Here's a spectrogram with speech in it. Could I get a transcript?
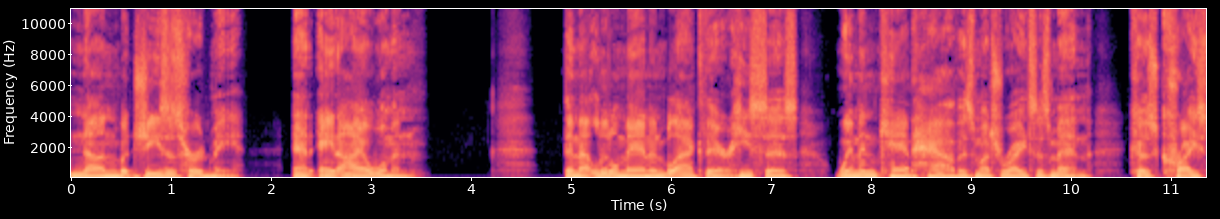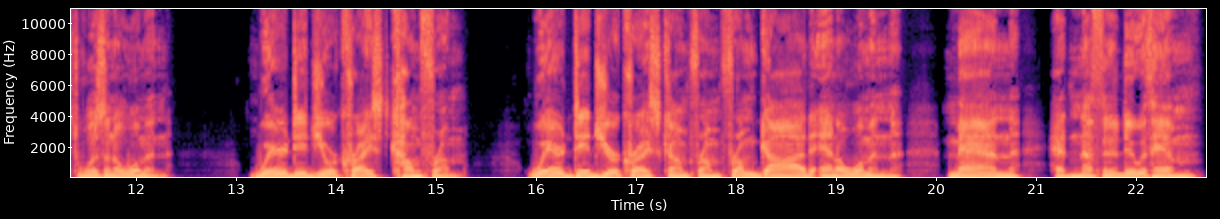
none but Jesus heard me. And ain't I a woman? Then that little man in black there, he says, women can't have as much rights as men, because Christ wasn't a woman. Where did your Christ come from? Where did your Christ come from? From God and a woman. Man had nothing to do with him.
